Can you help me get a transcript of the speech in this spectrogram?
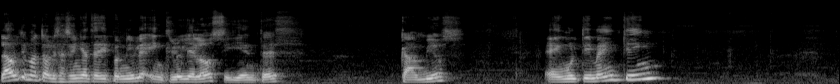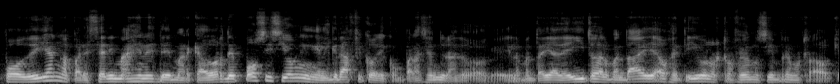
la última actualización ya está disponible, incluye los siguientes cambios. En Ultimate Team podrían aparecer imágenes de marcador de posición en el gráfico de comparación durante en la pantalla de hitos de la pantalla, objetivos, los trofeos no siempre mostrado. Ok.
